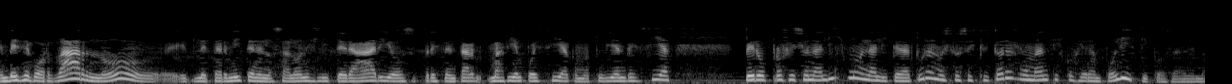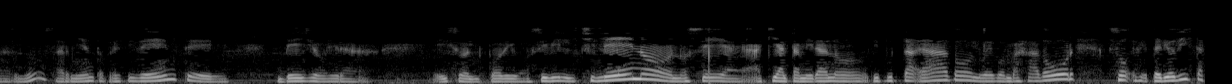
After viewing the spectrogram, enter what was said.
en vez de bordar, ¿no? Eh, le permiten en los salones literarios presentar más bien poesía, como tú bien decías. Pero profesionalismo en la literatura, nuestros escritores románticos eran políticos, además, ¿no? Sarmiento presidente, Bello era hizo el Código Civil chileno, no sé, aquí Altamirano diputado, luego embajador, eh, periodista,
